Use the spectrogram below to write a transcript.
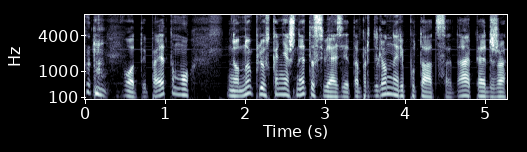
Вот, и поэтому, ну и плюс, конечно, это связи, это определенная репутация, да, опять же,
